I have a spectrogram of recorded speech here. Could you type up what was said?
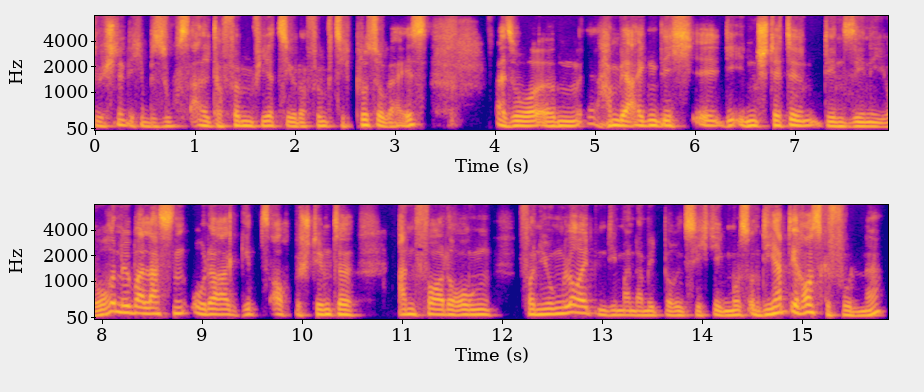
durchschnittliche Besuchsalter 45 oder 50 plus sogar ist. Also ähm, haben wir eigentlich äh, die Innenstädte den Senioren überlassen oder gibt es auch bestimmte Anforderungen von jungen Leuten, die man damit berücksichtigen muss. Und die habt ihr rausgefunden, ne?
